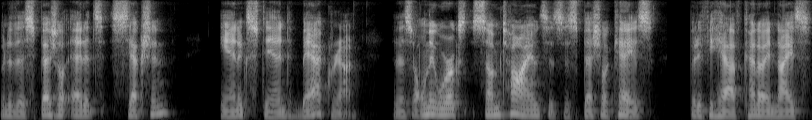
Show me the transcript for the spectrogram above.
go to the special edits section, and extend background. And this only works sometimes, it's a special case, but if you have kind of a nice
